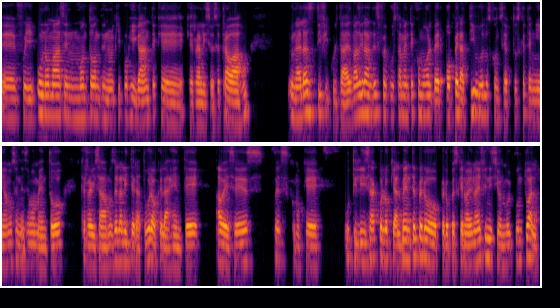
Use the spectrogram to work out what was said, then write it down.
eh, fui uno más en un montón, en un equipo gigante que, que realizó ese trabajo. Una de las dificultades más grandes fue justamente cómo volver operativos los conceptos que teníamos en ese momento que revisábamos de la literatura o que la gente a veces, pues como que utiliza coloquialmente, pero, pero pues que no hay una definición muy puntual,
